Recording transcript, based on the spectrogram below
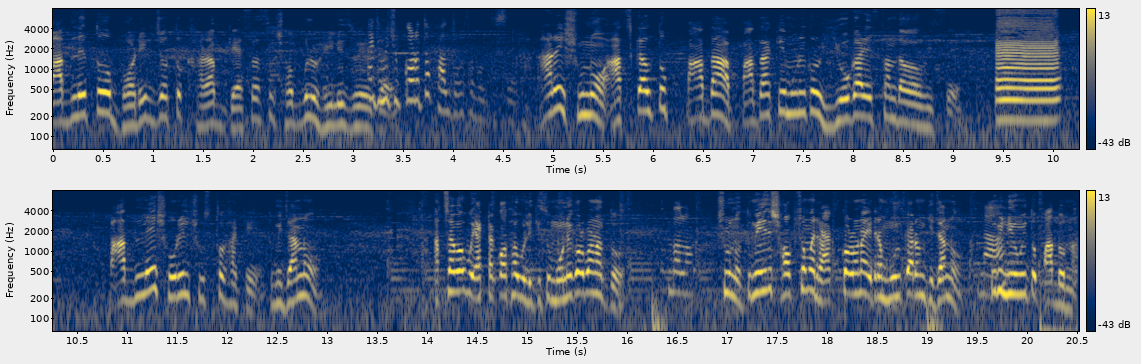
পাদলে তো বডির যত খারাপ গ্যাস আছে সবগুলো রিলিজ হয়ে এই তুমি যায়। চুপ করো তো ফালতু কথা বলতেছে। আরে শুনো আজকাল তো পাদা পাদাকে মনে করো যোগার স্থান দেওয়া হয়েছে পাদলে শরীর সুস্থ থাকে তুমি জানো? আচ্ছা বাবু একটা কথা বলি কিছু মনে করবা না তো? বলো। শুনো তুমি এই যে সবসময় রাগ করো না এটার মূল কারণ কি জানো? তুমি নিয়মিত পাদো না।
